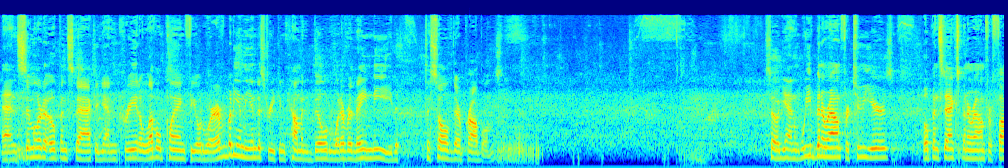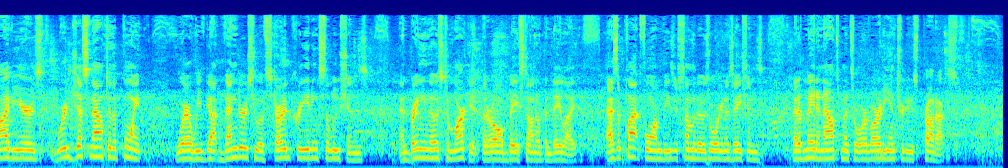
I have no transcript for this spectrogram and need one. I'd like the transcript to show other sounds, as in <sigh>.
and similar to OpenStack, again, create a level playing field where everybody in the industry can come and build whatever they need to solve their problems. So again, we've been around for two years. OpenStack's been around for five years. We're just now to the point where we've got vendors who have started creating solutions and bringing those to market that are all based on Open Daylight as a platform, these are some of those organizations that have made announcements or have already introduced products.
